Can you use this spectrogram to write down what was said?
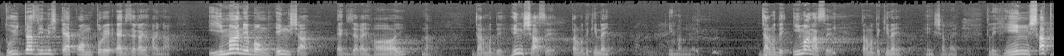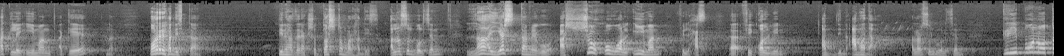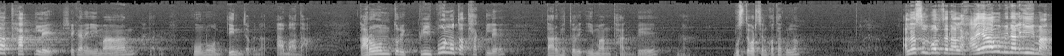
দুইটা জিনিস এক অন্তরে এক জায়গায় হয় না। ইমান এবং হিংসা এক জায়গায় হয় না। যার মধ্যে হিংসা আছে, তার মধ্যে কি নাই? ইমান নাই। যার মধ্যে ইমান আছে, তার মধ্যে কি নাই? হিংসা নাই। তাহলে হিংসা থাকলে ইমান থাকে না। পরের হাদিসটা, তিন হাজার একশো দশ নম্বর হাদিস। আল্লাহ রসুল বলছেন, লা ইয়াস্তামেগু আশোহল ইমান ফিল হাস ফি কলবিন আবদিন আবাদা। আল্লাহ রসুল বলছেন, কৃপণতা থাকলে সেখানে ইমান থাকে কোনো দিন যাবে না আবাদা। কারণ তোর কৃপণতা থাকলে তার ভিতরে ইমান থাকবে না। বুঝতে পারছেন কথাগুলো? আল্লাহ রসুল বলছেন, আল হায়াউ মিনাল ইমান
